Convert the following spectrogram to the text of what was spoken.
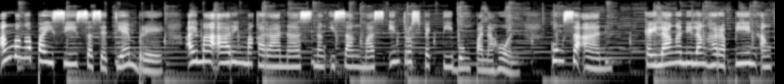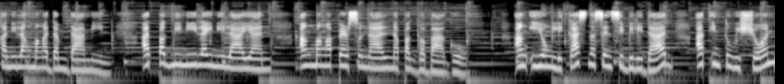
ang mga Pisces sa Setyembre ay maaring makaranas ng isang mas introspektibong panahon kung saan kailangan nilang harapin ang kanilang mga damdamin at pagninilay-nilayan ang mga personal na pagbabago. Ang iyong likas na sensibilidad at intuwisyon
